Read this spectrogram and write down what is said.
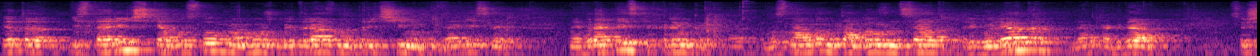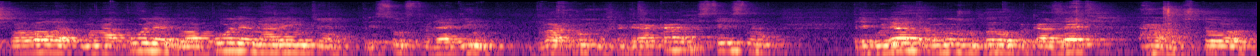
Это исторически обусловлено может быть разными причинами. Да, если на европейских рынках в основном там был инициатор регулятор, да, когда существовала монополия, дуополия на рынке, присутствовали один-два крупных игрока, естественно, регулятору нужно было показать, что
